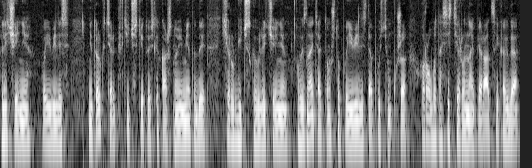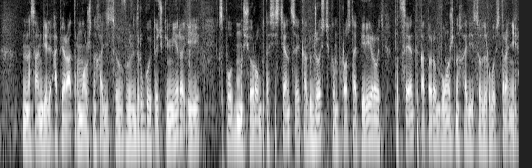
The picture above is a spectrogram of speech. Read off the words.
лечения, появились не только терапевтические, то есть лекарственные методы хирургического лечения. Вы знаете о том, что появились, допустим, уже робот-ассистированные операции, когда на самом деле оператор может находиться в другой точке мира и с помощью робот-ассистенции, как джойстиком, просто оперировать пациента, который может находиться в другой стране.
